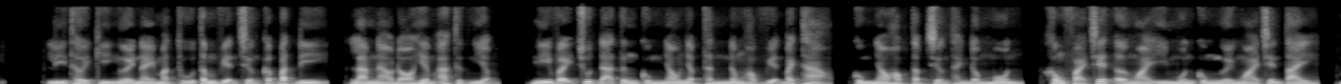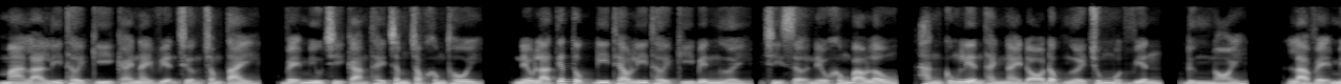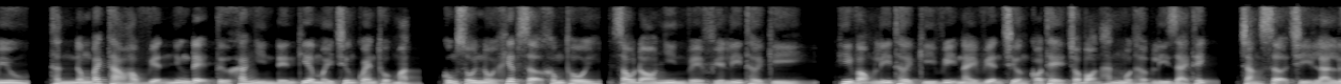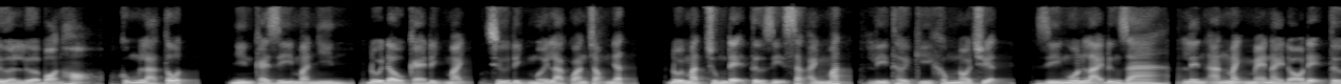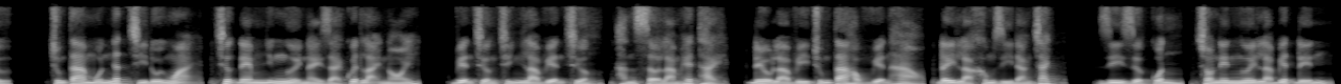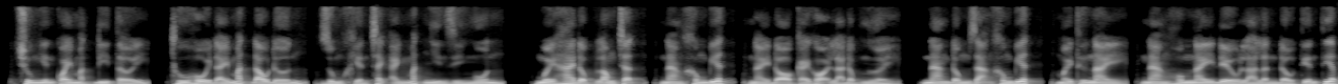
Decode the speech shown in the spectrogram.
lý thời kỳ người này mặt thú tâm viện trưởng cấp bắt đi, làm nào đó hiểm ác thực nghiệm. Nghĩ vậy chút đã từng cùng nhau nhập thần nông học viện Bách Thảo, cùng nhau học tập trưởng thành đồng môn, không phải chết ở ngoài ý muốn cùng người ngoài trên tay, mà là lý thời kỳ cái này viện trưởng trong tay, vệ mưu chỉ cảm thấy châm chọc không thôi, nếu là tiếp tục đi theo lý thời kỳ bên người, chỉ sợ nếu không bao lâu, hắn cũng liền thành này đó độc người chung một viên, đừng nói, là vệ mưu, thần nông bách thảo học viện những đệ tử khác nhìn đến kia mấy chương quen thuộc mặt, cũng sôi nổi khiếp sợ không thôi, sau đó nhìn về phía lý thời kỳ, hy vọng lý thời kỳ vị này viện trưởng có thể cho bọn hắn một hợp lý giải thích, chẳng sợ chỉ là lừa lừa bọn họ, cũng là tốt. Nhìn cái gì mà nhìn, đối đầu kẻ địch mạnh, trừ địch mới là quan trọng nhất. Đối mặt chúng đệ tử dị sắc ánh mắt, Lý Thời Kỳ không nói chuyện, dì ngôn lại đứng ra, lên án mạnh mẽ này đó đệ tử. Chúng ta muốn nhất trí đối ngoại, trước đem những người này giải quyết lại nói. Viện trưởng chính là viện trưởng, hắn sở làm hết thảy, đều là vì chúng ta học viện hảo, đây là không gì đáng trách. Dì dược quân, cho nên ngươi là biết đến, Trung Nhiên quay mặt đi tới, thu hồi đáy mặt đau đớn, dùng khiển trách ánh mắt nhìn dì ngôn, 12 độc long trận, nàng không biết, này đó cái gọi là độc người, nàng đồng dạng không biết, mấy thứ này, nàng hôm nay đều là lần đầu tiên tiếp.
